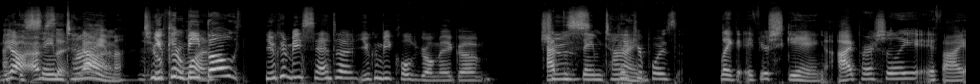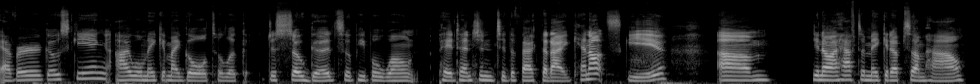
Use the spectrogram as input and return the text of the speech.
at yeah, the same sa- time? yeah, you can be one. both You can be Santa. You can be cold girl makeup. at the same time. Pick your poison. Like if you're skiing, I personally, if I ever go skiing, I will make it my goal to look just so good so people won't pay attention to the fact that I cannot ski. Um, you know, I have to make it up somehow.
